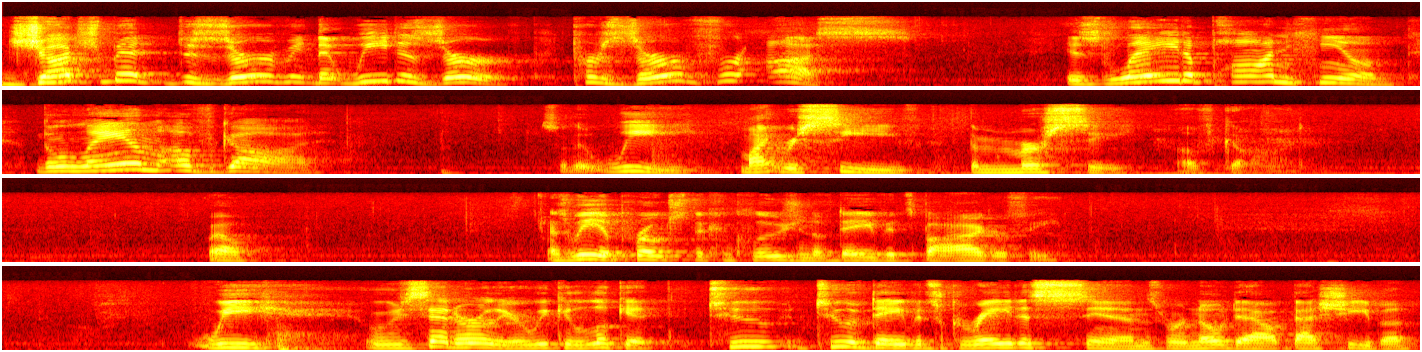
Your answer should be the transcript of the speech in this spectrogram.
Judgment deserving that we deserve, preserved for us, is laid upon him, the Lamb of God, so that we might receive the mercy of God. Well, as we approach the conclusion of David's biography, we we said earlier we could look at two two of David's greatest sins were no doubt Bathsheba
